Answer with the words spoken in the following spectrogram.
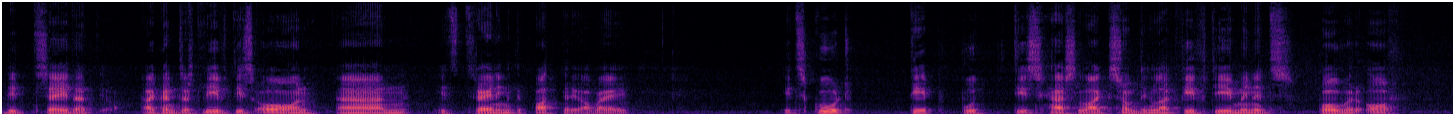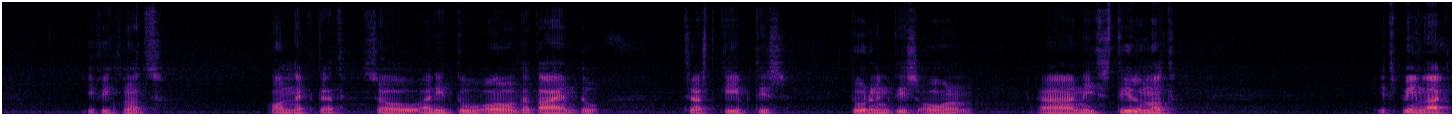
did say that I can just leave this on and it's draining the battery away. It's good tip, but this has like something like 15 minutes power off if it's not connected. So I need to all the time to just keep this turning this on and it's still not it's been like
